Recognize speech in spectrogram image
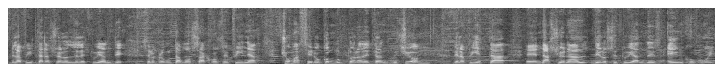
de la Fiesta Nacional del Estudiante? Se lo preguntamos a Josefina Chumacero, conductora de transmisión de la Fiesta eh, Nacional de los Estudiantes en Jujuy.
